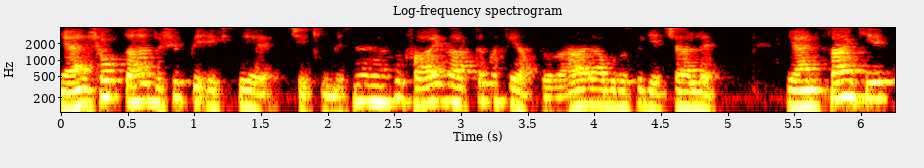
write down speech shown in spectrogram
Yani çok daha düşük bir eksiye çekilmesine demek bu faiz arttırma fiyatlıyorlar. Hala burası geçerli. Yani sanki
